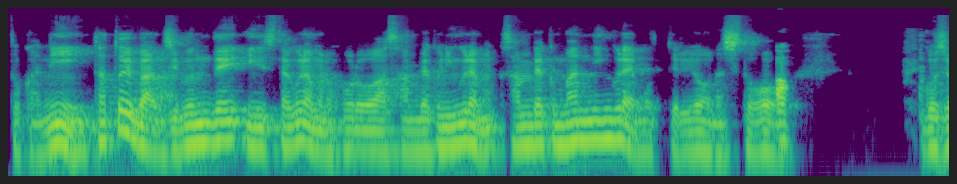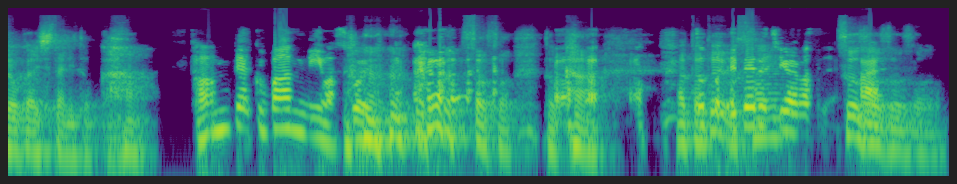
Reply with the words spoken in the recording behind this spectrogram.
とかに、例えば自分でインスタグラムのフォロワー300人ぐらい、300万人ぐらい持ってるような人をあご紹介したりとか、300万人はすごい。そうそう、とか、あちょっとレベル違いますね。そうはいそうそう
